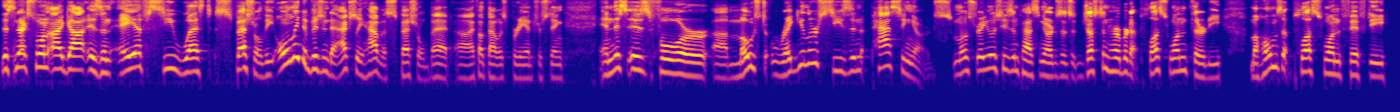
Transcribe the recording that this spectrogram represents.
This next one I got is an AFC West special, the only division to actually have a special bet. Uh, I thought that was pretty interesting. And this is for uh, most regular season passing yards. Most regular season passing yards. It's Justin Herbert at plus 130, Mahomes at plus 150,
